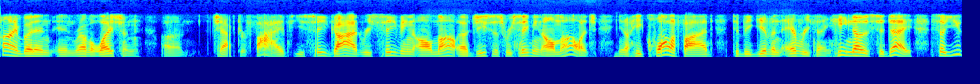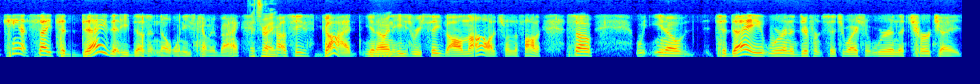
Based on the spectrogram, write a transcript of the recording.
time. But in in Revelation, um, chapter 5, you see God receiving all knowledge, uh, Jesus receiving all knowledge. You know, he qualified to be given everything. He knows today. So you can't say today that he doesn't know when he's coming back. That's right. Because he's God, you know, mm-hmm. and he's received all knowledge from the Father. So, you know, today we're in a different situation. We're in the church age.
